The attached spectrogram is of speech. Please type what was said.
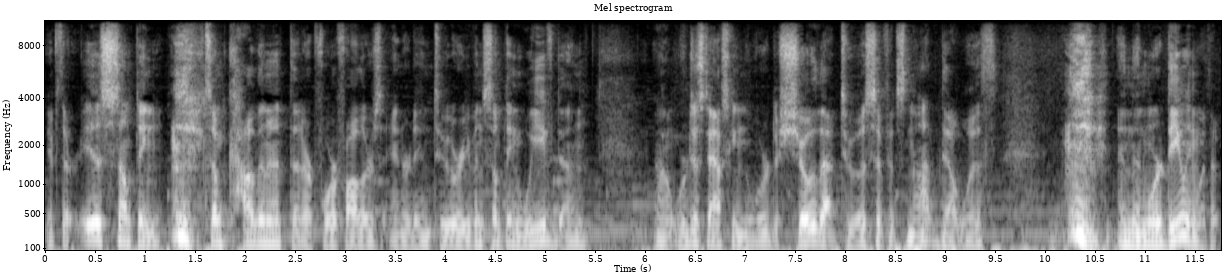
if there is something, some covenant that our forefathers entered into, or even something we've done, uh, we're just asking the Lord to show that to us if it's not dealt with, and then we're dealing with it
